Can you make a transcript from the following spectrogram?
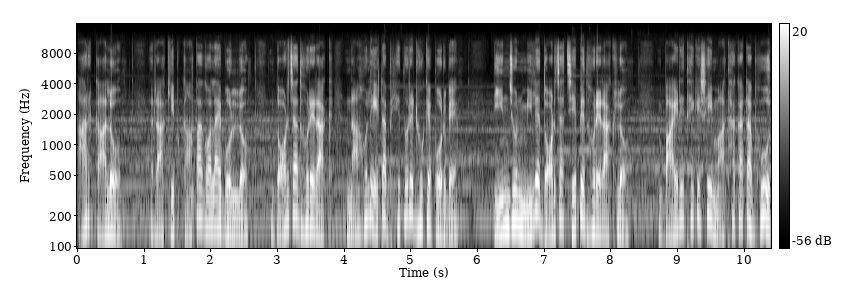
আর কালো। রাকিব কাঁপা গলায় বলল, দরজা ধরে রাখ, না হলে এটা ভেতরে ঢুকে পড়বে। তিনজন মিলে দরজা চেপে ধরে রাখল। বাইরে থেকে সেই মাথা কাটা ভূত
